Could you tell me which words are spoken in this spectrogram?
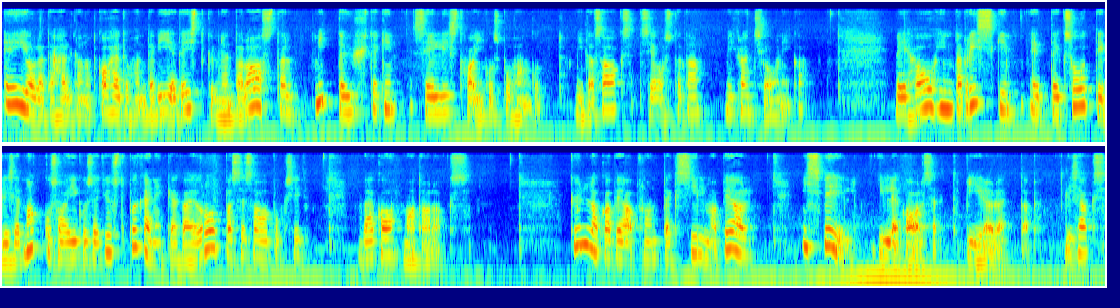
ei ole täheldanud kahe tuhande viieteistkümnendal aastal mitte ühtegi sellist haiguspuhangut, mida saaks seostada migratsiooniga. WHO hindab riski, et eksootilised nakkushaigused just põgenikega Euroopasse saabuksid, väga madalaks. küll aga peab Frontex silma peal, mis veel illegaalselt piire ületab lisaks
